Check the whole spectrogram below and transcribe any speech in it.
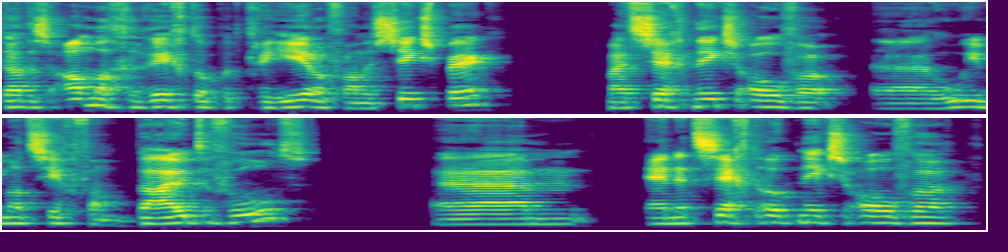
Dat is allemaal gericht op het creëren van een sixpack. Maar het zegt niks over uh, hoe iemand zich van buiten voelt. Um, en het zegt ook niks over,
